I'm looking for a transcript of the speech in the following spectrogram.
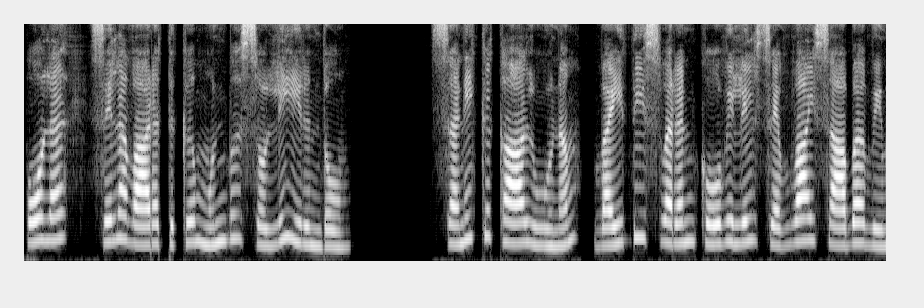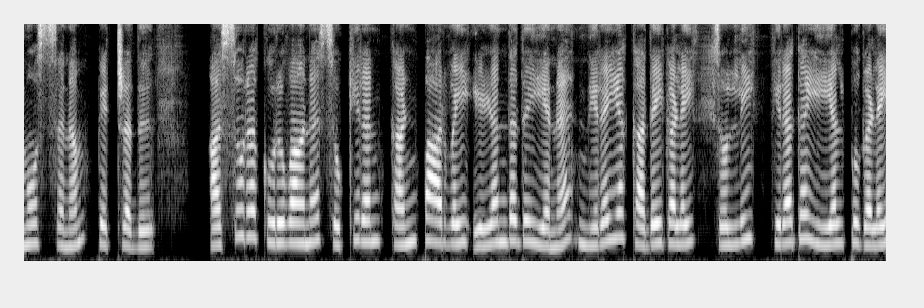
போல சில வாரத்துக்கு முன்பு சொல்லி இருந்தோம். சனிக்கு கால் ஊனம் வைத்தீஸ்வரன் கோவிலில் செவ்வாய் சாப விமோசனம் பெற்றது. அசுர குருவான சுக்கிரன் கண் பார்வை இழந்தது என நிறைய கதைகளை சொல்லி கிரக இயல்புகளை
